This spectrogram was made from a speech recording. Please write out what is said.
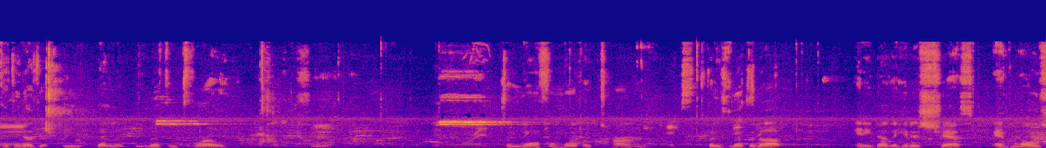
Because he doesn't, he doesn't lift and throw. So we're going for more of a turn. So he's lifted up, and he doesn't hit his chest at most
